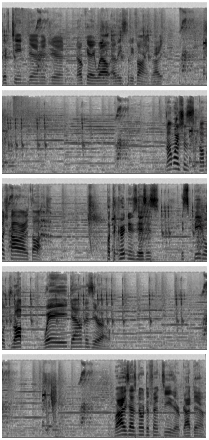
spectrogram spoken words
15 damage and... Okay, well, at least it'll be fine, right? Not much is not much power I thought. But the good news is his his speed will drop way down to zero. Rhys has no defense either, goddamn.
